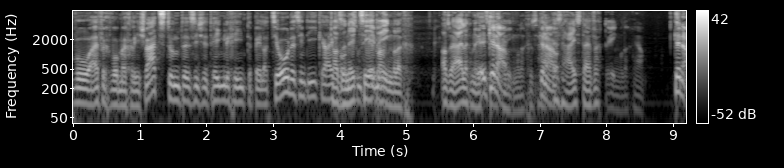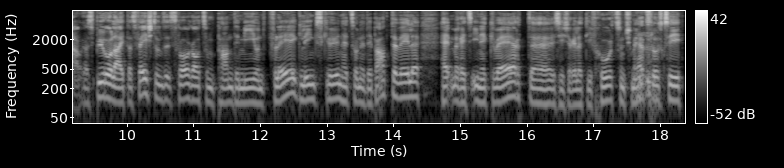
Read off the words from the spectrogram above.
wo einfach, wo man ein bisschen schwätzt, und es ist eine dringliche Interpellationen sind eingereicht Also nicht sehr dringlich. Also eigentlich nicht äh, genau. sehr dringlich. Es, genau. es heisst einfach dringlich, ja. Genau, das Büro leitet das fest und es vorgeht um Pandemie und Pflege. Linksgrün hat so eine Debatte wählen, hat man jetzt ihnen gewährt. Äh, es ist relativ kurz und schmerzlos gewesen.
